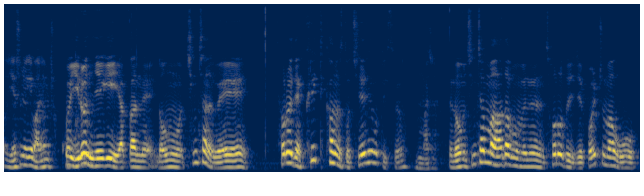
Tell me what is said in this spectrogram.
어, 예술 얘기 많이 하면 좋고. 그 이런 얘기 약간 너무 칭찬 외에 서로에 대한 크리틱하면서 더 친해지는 것도 있어요. 음, 맞아 너무 칭찬만 하다 보면은 서로도 이제 뻘쭘하고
